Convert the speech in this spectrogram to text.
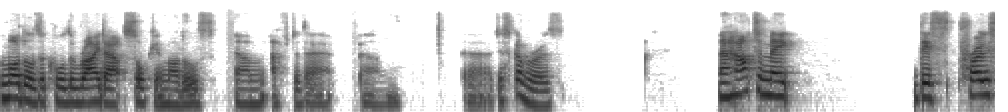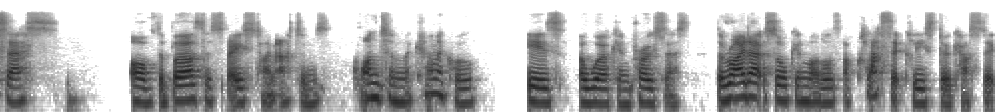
models are called the Rideout Sorkin models um, after their um, uh, discoverers. Now, how to make this process of the birth of space-time atoms quantum mechanical is a work in process. The Rideout-Sorkin models are classically stochastic,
